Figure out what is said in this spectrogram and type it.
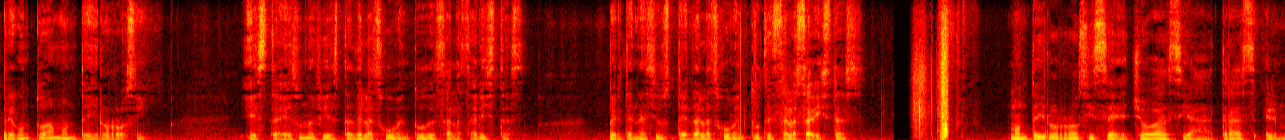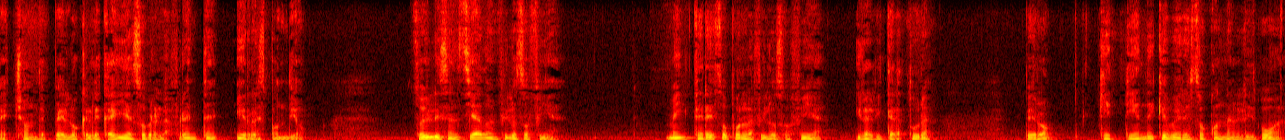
preguntó a Monteiro Rossi, Esta es una fiesta de las juventudes salazaristas. ¿Pertenece usted a las juventudes salazaristas? Monteiro Rossi se echó hacia atrás el mechón de pelo que le caía sobre la frente y respondió Soy licenciado en filosofía. Me intereso por la filosofía y la literatura. Pero, ¿qué tiene que ver eso con el Lisboa?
